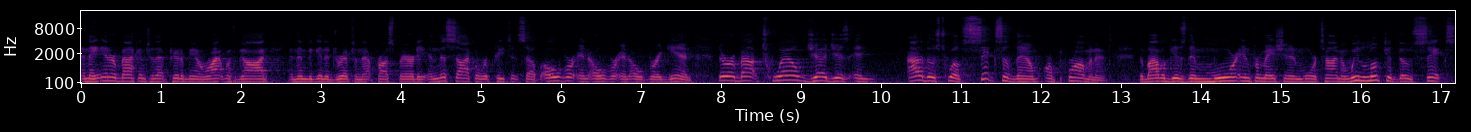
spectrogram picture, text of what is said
and they enter back into that period of being right with God and then begin to drift in that prosperity. And this cycle repeats itself over and over and over again. There are about 12 judges, and out of those 12, six of them are prominent. The Bible gives them more information and more time. And we looked at those six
